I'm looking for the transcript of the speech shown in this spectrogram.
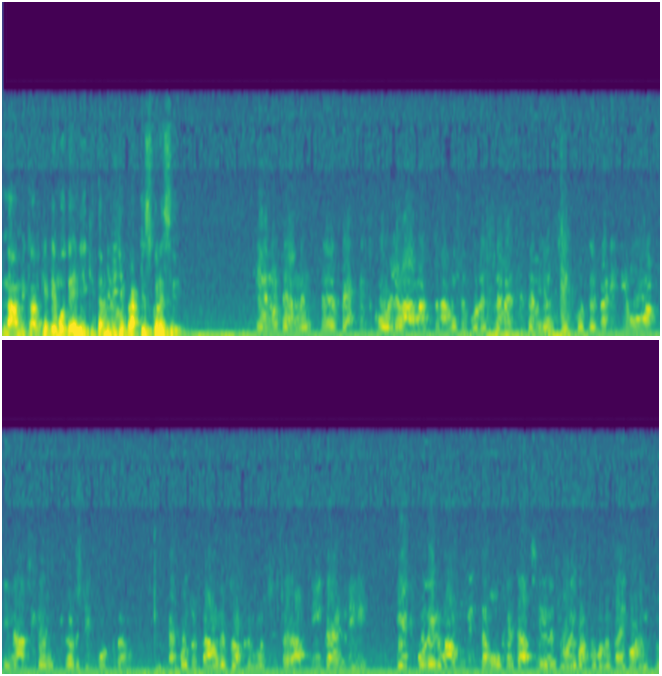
না, আমি কালকে ডেমো দেইনি, কিন্তু আমি নিজে প্র্যাকটিস করেছি কেন দেন নাই স্যার প্র্যাকটিস করলেও আমার তো- আমি তো বলেছিলাম অ্যাটলিস্ট আমি যেন চেক করতে পারি ডেমো আপনি না দিলে আমি কীভাবে চেক করতাম এখন তো সাউন্ডের প্রবলেম হচ্ছে স্যার আপনি কাইন্ডলি হেডফোনের মাউথপিসটা মুখের কাছে এনে জোরে কথা বলে ট্রাই করেন তো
